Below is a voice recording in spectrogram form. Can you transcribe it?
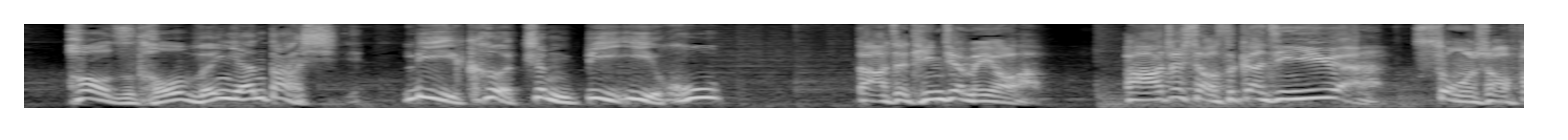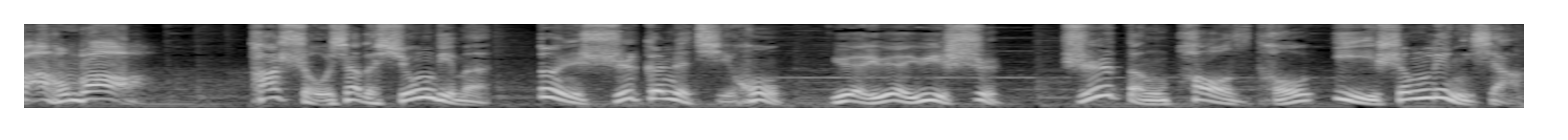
炮子头闻言大喜，立刻振臂一呼：“大家听见没有？把这小子干进医院！送上发红包！”他手下的兄弟们顿时跟着起哄，跃跃欲试，只等炮子头一声令下。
